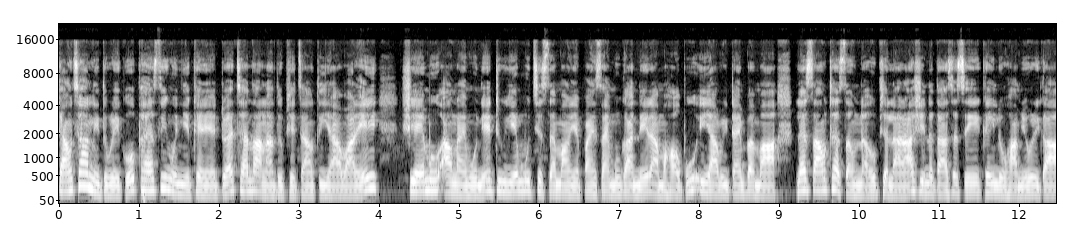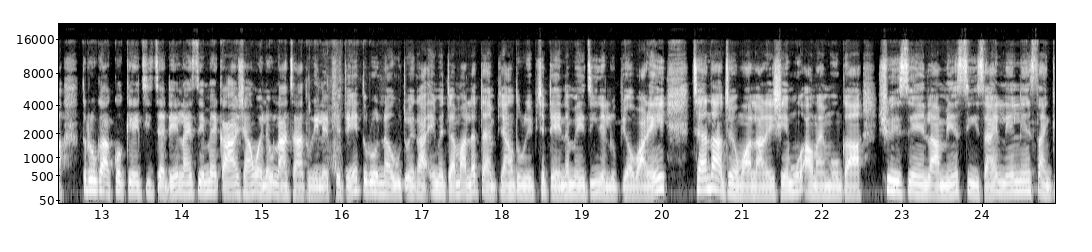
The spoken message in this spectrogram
ရောင်းချနေသူတွေကိုဖမ်းဆီးငွေညစ်ခဲ့တဲ့အတွက်ချမ်းသာလာသူဖြစ်ကြောင်းသိရပါတယ်။ရဲမှုအောင်နိုင်မှုနဲ့ဒူရဲမှုချစ်စမ်းမောင်ရဲ့ပိုင်ဆိုင်မှုကနေတာမဟုတ်ဘူး။ AR တိုင်းဘက်မှာလက်ဆောင်ထက်ဆောင်နှစ်ဦးဖြစ်လာတာရှင်နတာစစ်စေးဂိမ်းလိုဟာမျိုးတွေကသူတို့ကကွက်ကဲကြီးကြက်တဲ့လိုင်စင်မဲ့ကားရောင်းဝယ်လုံလာကြသူတွေလည်းဖြစ်တယ်။သူတို့နှစ်ဦးတွေကအင်မတန်မှလက်တံပြောင်းသူတွေဖြစ်တယ်နာမည်ကြီးတယ်လို့ပြောပါတယ်။ချမ်းသာကြွယ်ဝလာတဲ့ရဲမှုအောင်နိုင်မှုကရွှေစင်လာမင်းစီဆိုင်လင်းလင်းဆိုင်က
